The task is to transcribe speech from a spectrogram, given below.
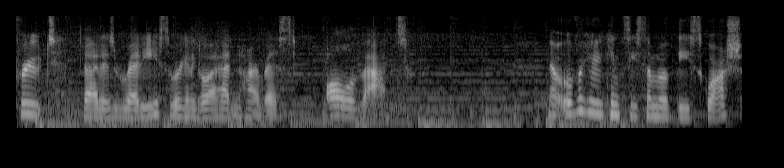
fruit that is ready, so we're gonna go ahead and harvest all of that. Now over here you can see some of the squash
